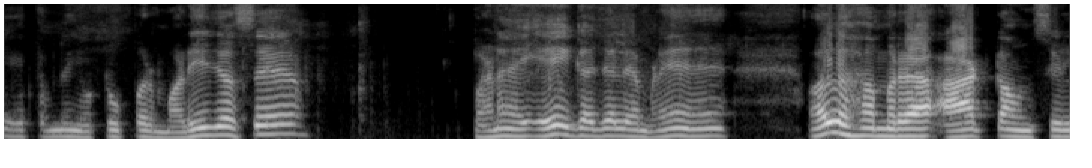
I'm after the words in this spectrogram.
એ તમને યુટ્યુબ પર મળી જશે પણ એ ગઝલ એમણે અલહમરા આર્ટ કાઉન્સિલ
